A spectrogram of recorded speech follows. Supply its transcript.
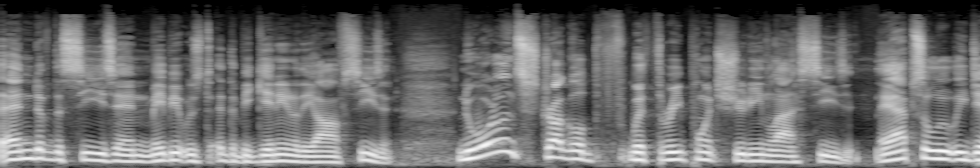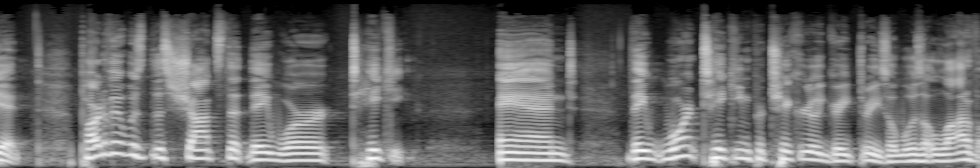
end of the season. Maybe it was at the beginning of the off season. New Orleans struggled with three point shooting last season. They absolutely did. Part of it was the shots that they were taking, and they weren't taking particularly great threes. It was a lot of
